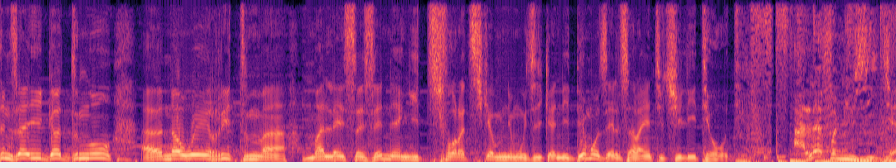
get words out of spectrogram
snizay gadino euh, na hoe rytme malasa zany agnit tsy forantsika amin'ny mozika ny démoiselle saraha intitulité ody alefa musike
